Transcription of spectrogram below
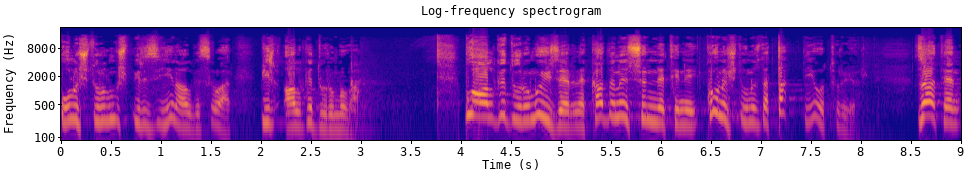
oluşturulmuş bir zihin algısı var. Bir algı durumu var. Bu algı durumu üzerine kadının sünnetini konuştuğunuzda tak diye oturuyor. Zaten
